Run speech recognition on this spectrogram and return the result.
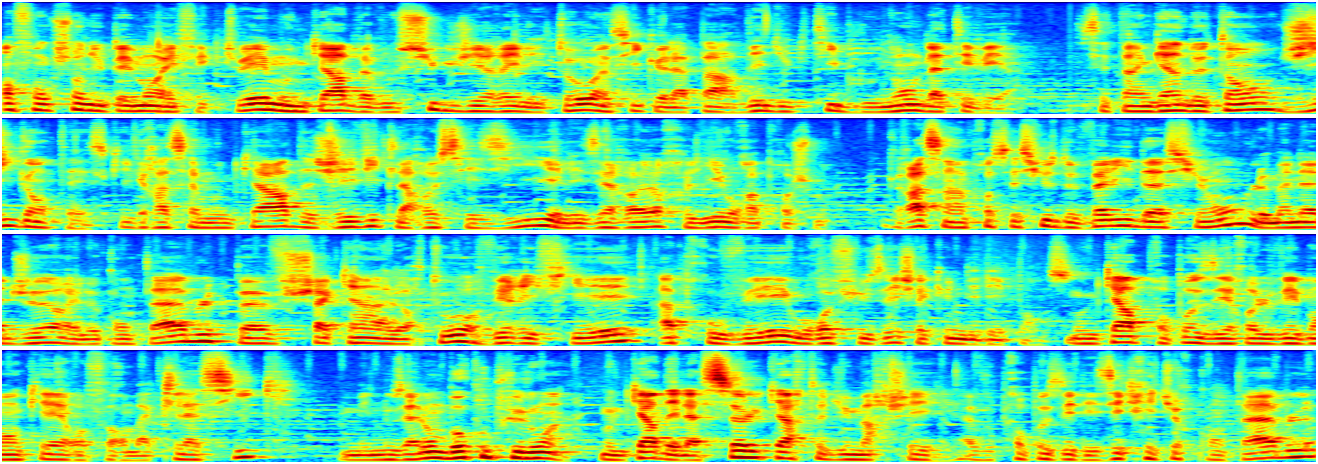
En fonction du paiement effectué, Mooncard va vous suggérer les taux ainsi que la part déductible ou non de la TVA. C'est un gain de temps gigantesque et grâce à Mooncard, j'évite la ressaisie et les erreurs liées au rapprochement. Grâce à un processus de validation, le manager et le comptable peuvent chacun à leur tour vérifier, approuver ou refuser chacune des dépenses. Mooncard propose des relevés bancaires au format classique, mais nous allons beaucoup plus loin. Mooncard est la seule carte du marché à vous proposer des écritures comptables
